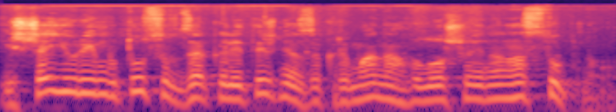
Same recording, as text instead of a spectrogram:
І ще Юрій Мутусов в дзеркалі тижня, зокрема, наголошує на наступному.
